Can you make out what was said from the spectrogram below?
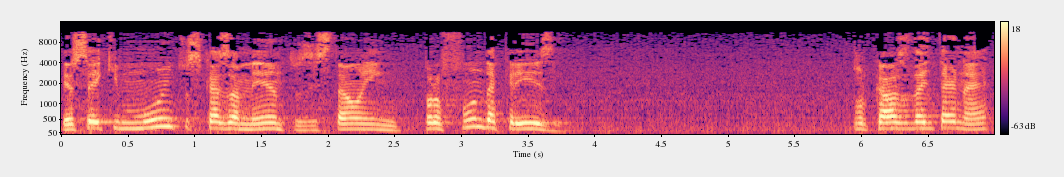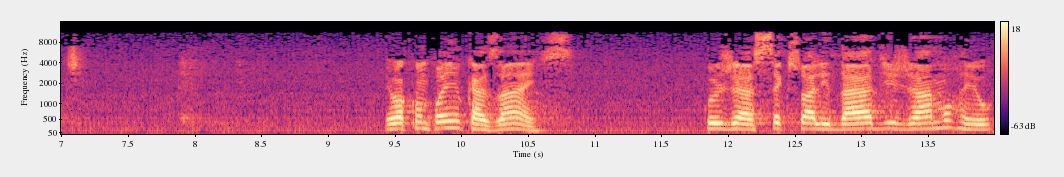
Eu sei que muitos casamentos estão em profunda crise por causa da internet. Eu acompanho casais cuja sexualidade já morreu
